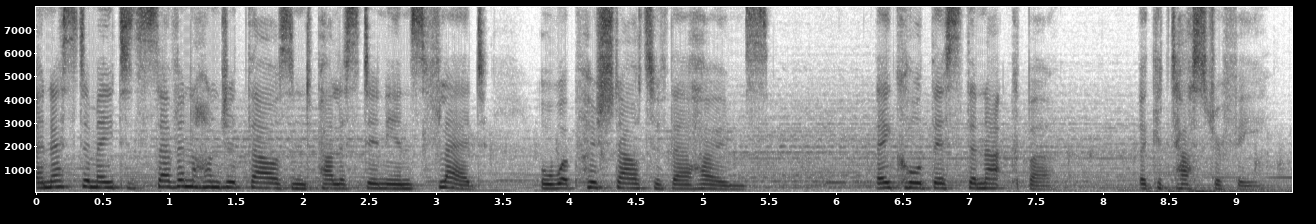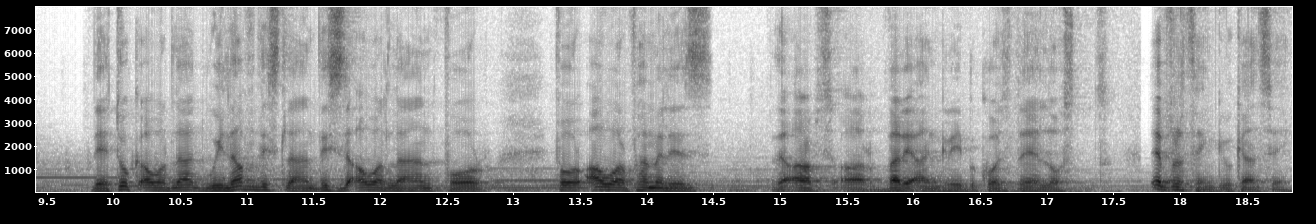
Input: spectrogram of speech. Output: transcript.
An estimated 700,000 Palestinians fled or were pushed out of their homes. They called this the Nakba, the catastrophe. They took our land. We love this land. This is our land for, for our families. The Arabs are very angry because they lost everything, you can say.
